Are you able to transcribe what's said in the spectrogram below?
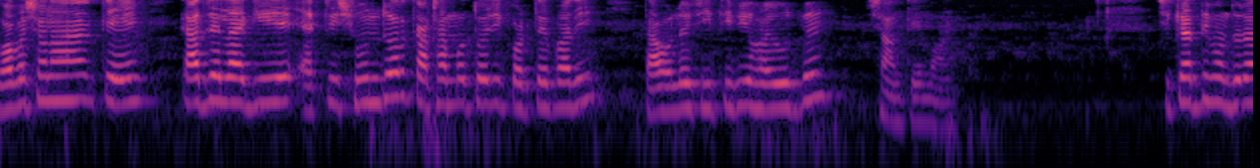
গবেষণাকে কাজে লাগিয়ে একটি সুন্দর কাঠামো তৈরি করতে পারি, তাহলে পৃথিবী হয়ে উঠবে শান্তিময়। শিক্ষার্থী বন্ধুরা,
